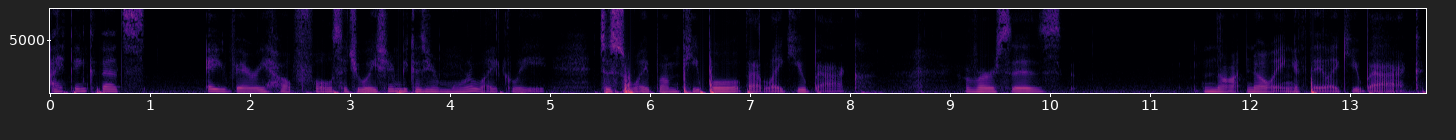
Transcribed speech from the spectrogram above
I think that's a very helpful situation because you're more likely to swipe on people that like you back versus not knowing if they like you back.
